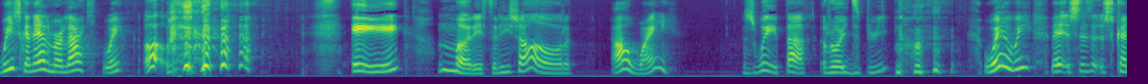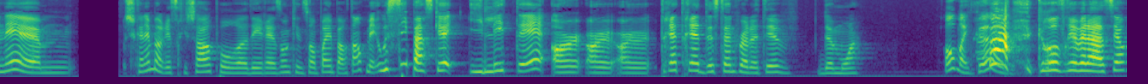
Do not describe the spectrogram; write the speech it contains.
Oui, je connais Elmer Lack. Oui. oh! et Maurice Richard, Ah ouais. joué par Roy Dupuis. Oui, oui. Mais je, je connais. euh, je connais Maurice Richard pour euh, des raisons qui ne sont pas importantes, mais aussi parce que il était un, un, un très très distant relative de moi. Oh my god! Grosse révélation.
